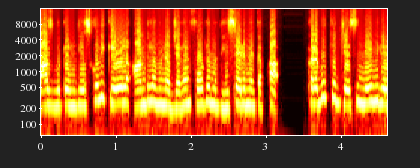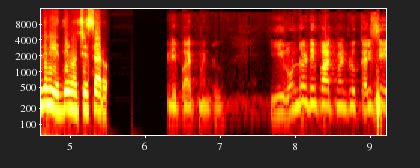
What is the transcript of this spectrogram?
పాస్ తీసుకుని కేవలం అందులో ఉన్న జగన్ ఫోటోను తీసేయడమే తప్ప ప్రభుత్వం చేసిందేమీ లేదని ఎద్దేవా చేశారు. డిపార్ట్మెంట్. ఈ రెండు డిపార్ట్మెంట్లు కలిసి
